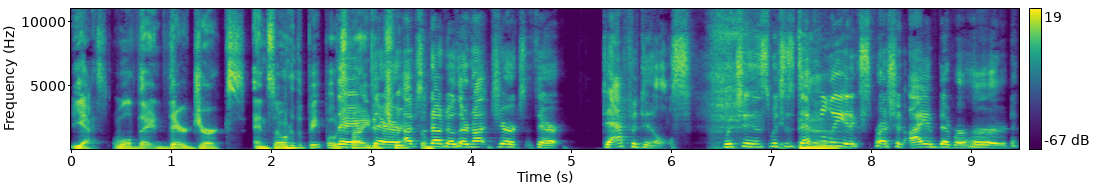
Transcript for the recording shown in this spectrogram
Yes. Well, they they're jerks, and so are the people they're, trying to they're treat abs- them. no, no, they're not jerks. They're daffodils, which is which is Yeah. definitely an expression I have never heard.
